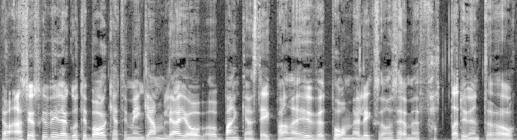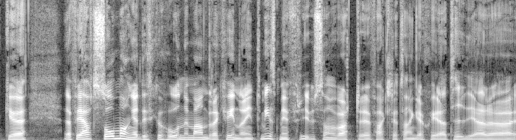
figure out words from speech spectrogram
Ja, alltså jag skulle vilja gå tillbaka till min gamla jobb och banka en stekpanna i huvudet på mig liksom och säga, men fattar du inte? Och, eh, Därför jag har haft så många diskussioner med andra kvinnor, inte minst min fru som har varit eh, fackligt engagerad tidigare.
